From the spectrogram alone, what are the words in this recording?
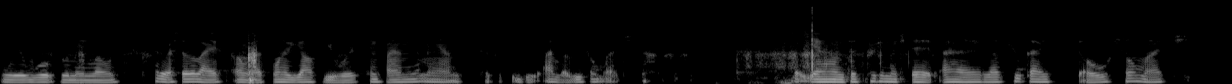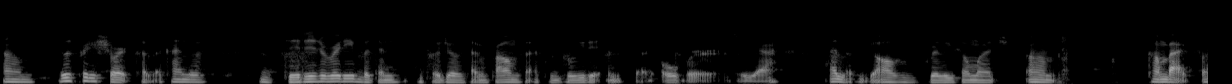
we will remain alone for the rest of our lives unless one of y'all viewers can find me a man. Because if you do, I love you so much. but yeah, that's pretty much it. I love you guys so so much. Um, it was pretty short because I kind of did it already, but then I told you I was having problems. So I had to delete it and start over. So yeah, I love y'all really so much. Um, come back for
